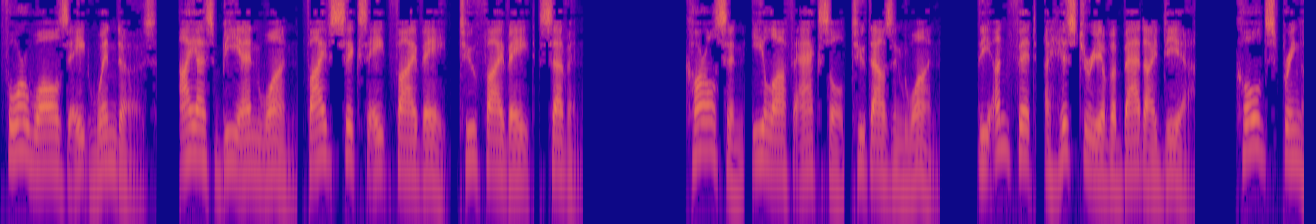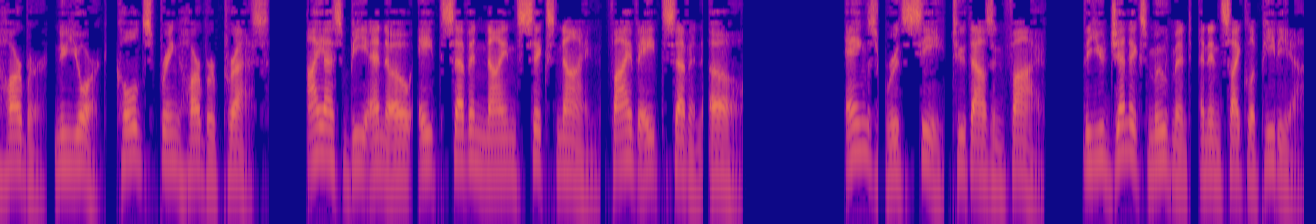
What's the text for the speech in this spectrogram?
Four Walls Eight Windows. ISBN 1-56858-258-7. Carlson, Elof Axel 2001. The Unfit, A History of a Bad Idea. Cold Spring Harbor, New York, Cold Spring Harbor Press. ISBN 0-87969-587-0. Engs, Ruth C. 2005. The Eugenics Movement, An Encyclopedia.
